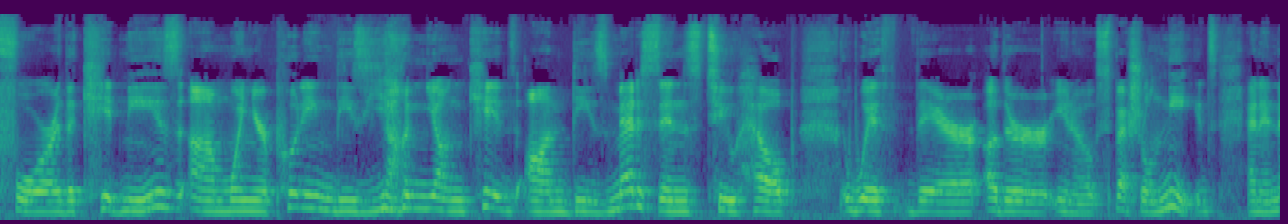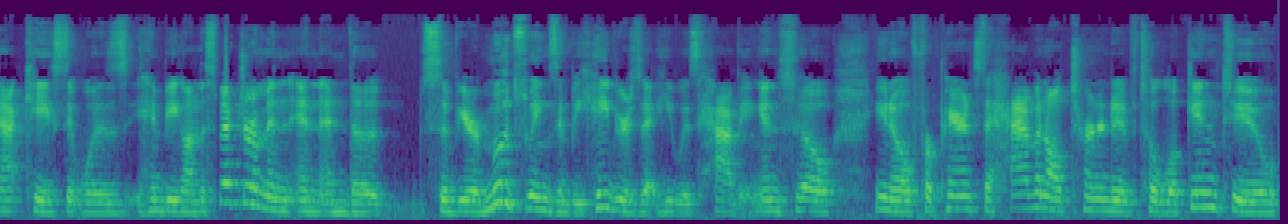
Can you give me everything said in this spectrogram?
for the kidneys, um, when you're putting these young, young kids on these medicines to help with their other, you know, special needs. And in that case, it was him being on the spectrum and, and, and the severe mood swings and behaviors that he was having. And so, you know, for parents to have an alternative to look into,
